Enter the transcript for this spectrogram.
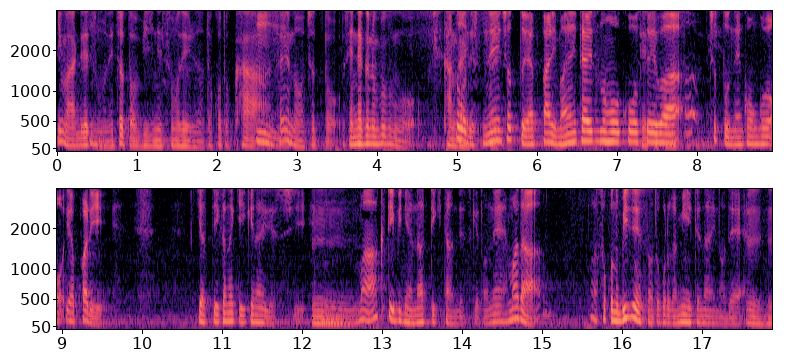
今あれですもんね、ちょっとビジネスモデルのとことか、うん。そういうのをちょっと戦略の部分を考えつつそうですね、ちょっとやっぱりマネタイズの方向性はちょっとね、今後、やっぱりやっていかなきゃいけないですし、うん。うん。まあ、アクティブにはなってきたんですけどね、まだ、まあ、そこのビジネスのところが見えてないので、うんうんうん。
